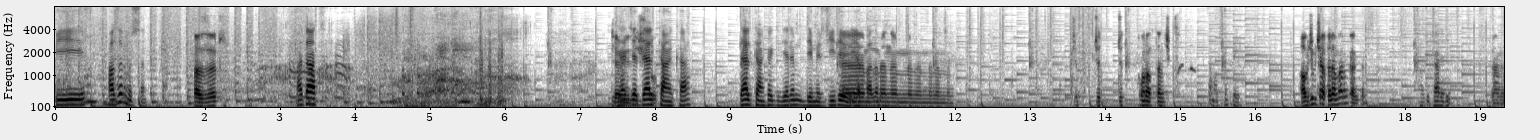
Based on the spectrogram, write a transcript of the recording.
Bir. Hazır mısın? Hazır. Hadi at. Temiz Güzelce iş del bu. kanka. Del kanka gidelim demirciyi de yapalım. Hemen hemen hemen hemen. Cıt cıt cıt. 16'dan çıktı. Tamam çok iyi. Avcı bıçak falan var mı kanka? Hadi çağır edeyim. Yani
